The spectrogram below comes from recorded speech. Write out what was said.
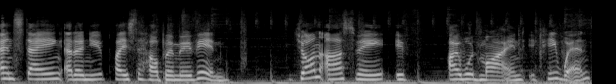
and staying at a new place to help her move in. John asked me if I would mind if he went.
